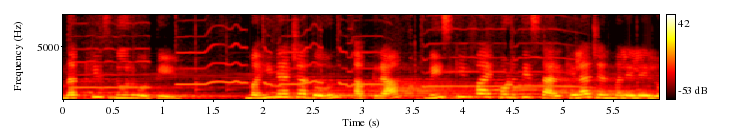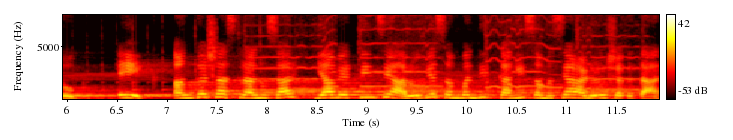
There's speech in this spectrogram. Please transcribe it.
नक्कीच दूर होतील. महिन्याच्या दोन अकरा वीस किंवा एकोणतीस तारखेला जन्मलेले लोक. एक अंकशास्त्रानुसार या व्यक्तींचे आरोग्य संबंधित काही समस्या आढळू शकतात.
